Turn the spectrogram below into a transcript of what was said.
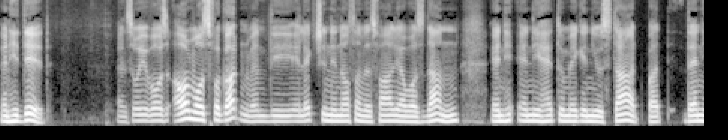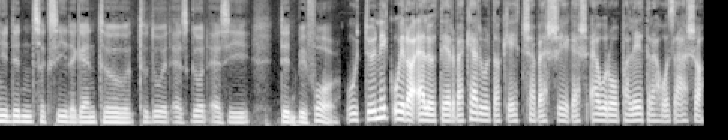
And he did. And so he was almost forgotten when the election in North Rhine-Westphalia was done, and and he had to make a new start. But then he didn't succeed again to to do it as good as he did before. Úgy tűnik, újra előtérbe került a kétsebességes Európa létrehozása,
